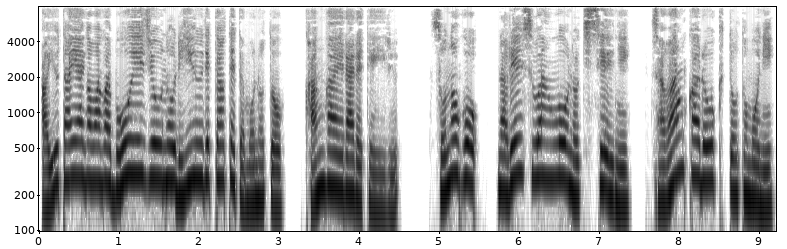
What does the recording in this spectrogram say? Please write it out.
アユタヤ側が防衛上の理由で建てたものと考えられている。その後、ナレースワン王の知性にサワンカロークと共に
